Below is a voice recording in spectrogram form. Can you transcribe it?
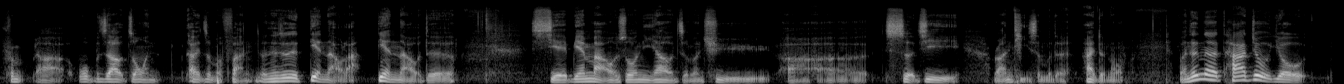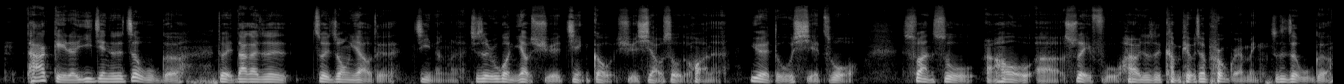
，from 啊我不知道中文。到底怎么翻？反正就是电脑啦，电脑的写编码，我说你要怎么去啊、设计软体什么的，I don't know。反正呢，他就有他给的意见，就是这五个对，大概是最重要的技能了。就是如果你要学建构、学销售的话呢，阅读、写作、算术，然后呃说服，还有就是 computer programming，就是这五个。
